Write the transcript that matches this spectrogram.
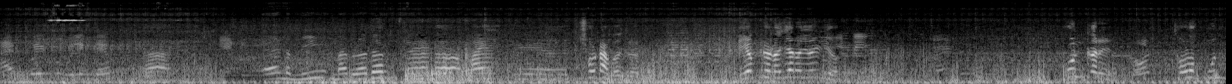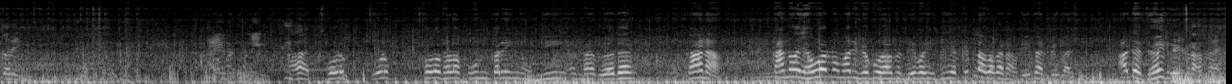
I am going to Willingdon dam હા. And me my brother and my છોટા બ્રધર ડેમનો નજારો જોઈ લ્યો પૂન કરે થોડોક પૂન કરીને હા થોડોક થોડોક થોડો થોડો ફોન કરીને me and my brother Kana? Kano જ હવારનો મારી ભેગો અમે બે ભાઈ બે કેટલા વાગ્યાના ભેગા ભેગા છે આડે ધડ રેકડા થાય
